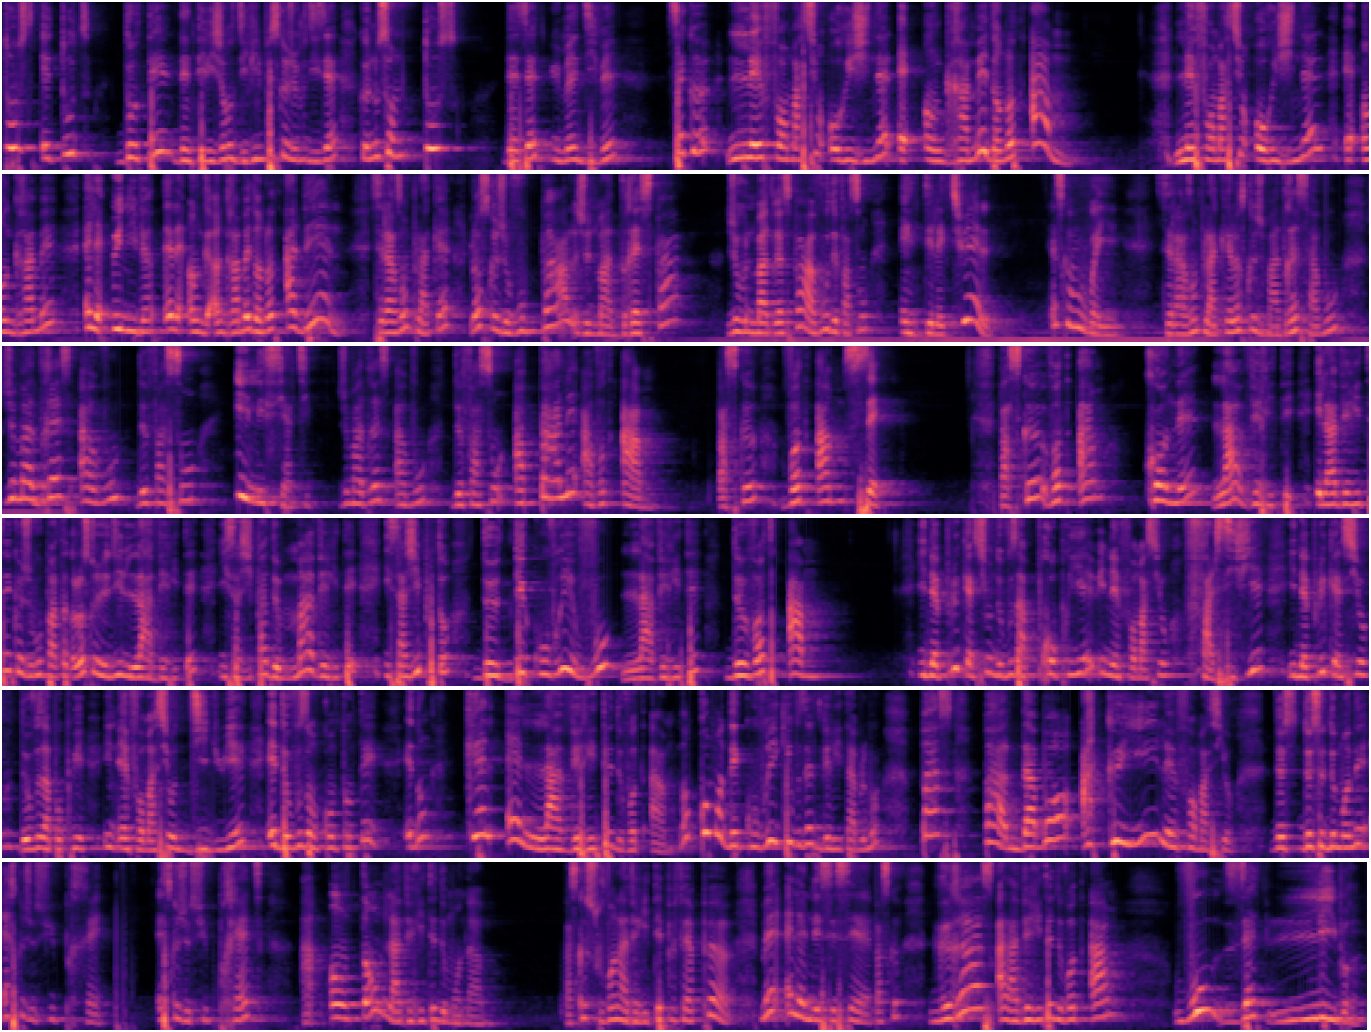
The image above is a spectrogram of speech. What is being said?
tous et toutes dotés d'intelligence divine puisque je vous disais que nous sommes tous des êtres humains divins. C'est que l'information originelle est engrammée dans notre âme. L'information originelle est engrammée, elle est univers, elle est engrammée dans notre ADN. C'est la raison pour laquelle, lorsque je vous parle, je ne m'adresse pas, je ne m'adresse pas à vous de façon intellectuelle. Est-ce que vous voyez? C'est la raison pour laquelle lorsque je m'adresse à vous, je m'adresse à vous de façon initiatique. Je m'adresse à vous de façon à parler à votre âme. Parce que votre âme sait. Parce que votre âme connaît la vérité. Et la vérité que je vous partage, lorsque je dis la vérité, il ne s'agit pas de ma vérité, il s'agit plutôt de découvrir, vous, la vérité de votre âme. Il n'est plus question de vous approprier une information falsifiée. Il n'est plus question de vous approprier une information diluée et de vous en contenter. Et donc, quelle est la vérité de votre âme? Donc, comment découvrir qui vous êtes véritablement? Passe par d'abord accueillir l'information, de, se demander est-ce que je suis prêt? Est-ce que je suis prête à entendre la vérité de mon âme? Parce que souvent la vérité peut faire peur, mais elle est nécessaire parce que grâce à la vérité de votre âme, vous êtes libre.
